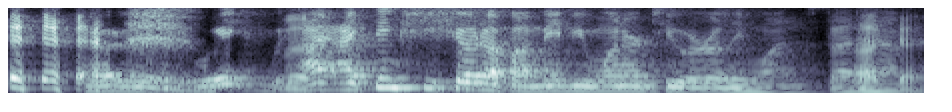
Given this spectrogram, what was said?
Totally. We- But- I, I think she showed up on maybe one or two early ones, but uh, okay,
